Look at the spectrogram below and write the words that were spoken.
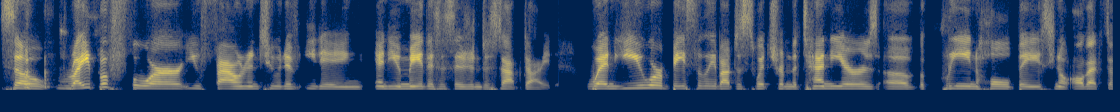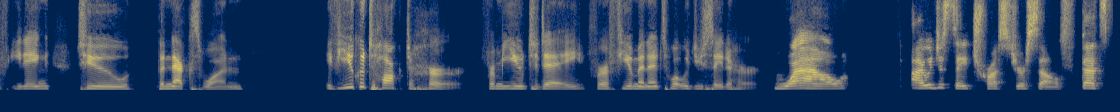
So, right before you found intuitive eating and you made this decision to stop diet, when you were basically about to switch from the 10 years of the clean, whole base, you know, all that stuff eating to the next one, if you could talk to her from you today for a few minutes, what would you say to her? Wow. I would just say trust yourself. That's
